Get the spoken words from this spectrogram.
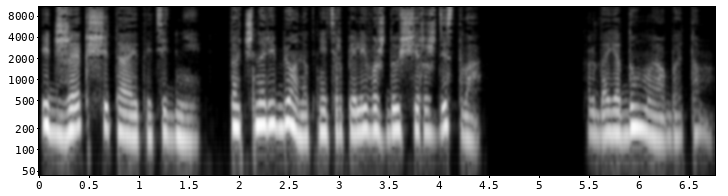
И Джек считает эти дни. Точно ребенок, нетерпеливо ждущий Рождества. Когда я думаю об этом,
